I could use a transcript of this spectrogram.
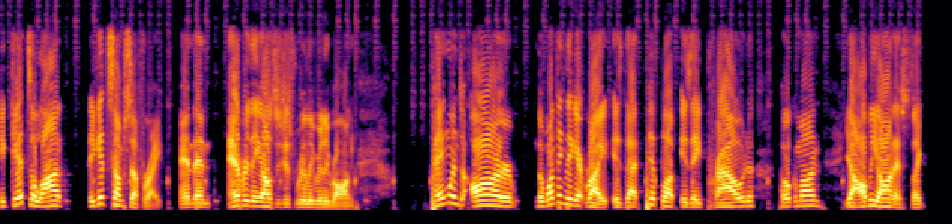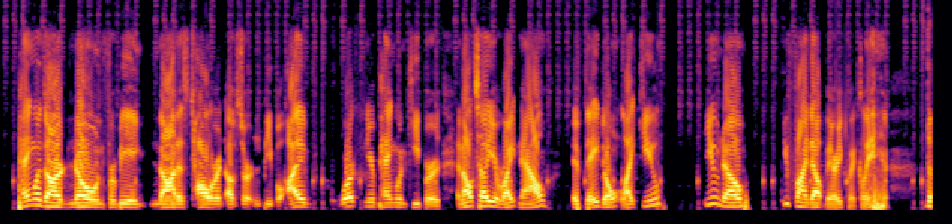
it gets a lot, it gets some stuff right, and then everything else is just really, really wrong. Penguins are the one thing they get right is that Piplup is a proud Pokemon. Yeah, I'll be honest. Like penguins are known for being not as tolerant of certain people. I've worked near penguin keepers, and I'll tell you right now, if they don't like you, you know, you find out very quickly. They're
